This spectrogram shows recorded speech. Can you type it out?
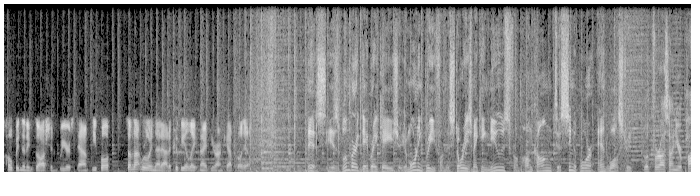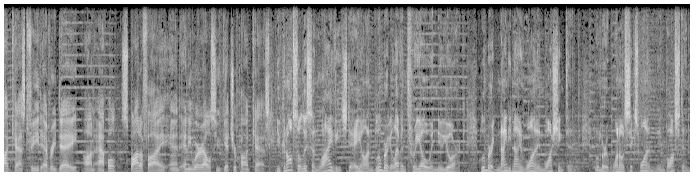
hoping that exhaustion wears down people. So I'm not ruling that out. It could be a late night here on Capitol Hill. This is Bloomberg Daybreak Asia, your morning brief on the stories making news from Hong Kong to Singapore and Wall Street. Look for us on your podcast feed every day on Apple, Spotify, and anywhere else you get your podcast. You can also listen live each day on Bloomberg 1130 in New York, Bloomberg 99.1 in Washington, Bloomberg 1061 in Boston,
